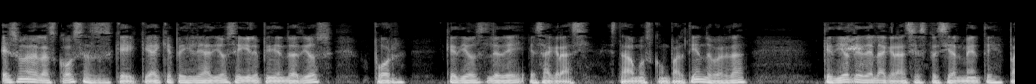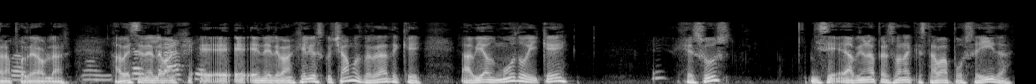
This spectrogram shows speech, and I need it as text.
es una de las cosas que, que hay que pedirle a Dios, seguirle pidiendo a Dios por que Dios le dé esa gracia. Estábamos compartiendo, ¿verdad? Que Dios le dé la gracia especialmente para poder hablar. A veces en el, gracias. eh, eh, en el Evangelio escuchamos, ¿verdad? De que había un mudo y que Jesús, dice, había una persona que estaba poseída,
